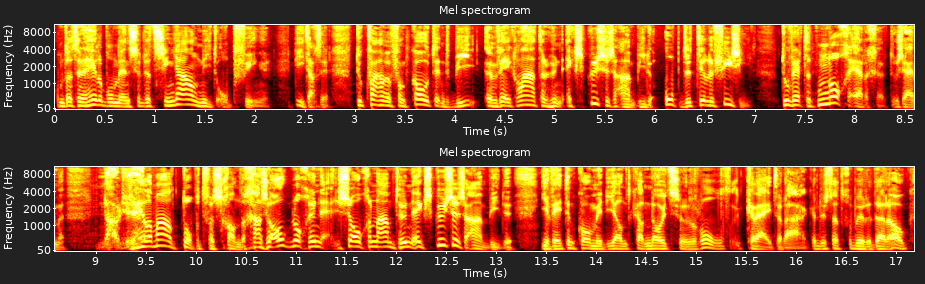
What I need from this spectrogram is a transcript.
omdat een heleboel mensen dat signaal niet opvingen. Die dachten, toen kwamen Van Coat en Bie een week later hun excuses aanbieden op de televisie. Toen werd het nog erger. Toen zeiden we, nou, dit is helemaal top het van schande. Gaan ze ook nog hun, zogenaamd hun excuses aanbieden? Je weet, een comediant kan nooit zijn rol kwijtraken. Dus dat gebeurde daar ook.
